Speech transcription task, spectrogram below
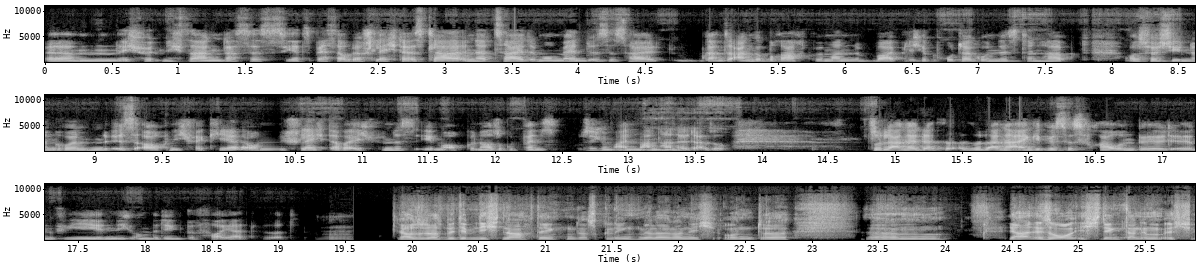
Ähm, ich würde nicht sagen, dass es jetzt besser oder schlechter ist. Klar, in der Zeit im Moment ist es halt ganz angebracht, wenn man eine weibliche Protagonistin hat, aus verschiedenen Gründen, ist auch nicht verkehrt, auch nicht schlecht, aber ich finde es eben auch genauso gut, wenn es sich um einen Mann handelt. Also solange das, solange ein gewisses Frauenbild irgendwie nicht unbedingt befeuert wird. Ja, also das mit dem Nicht-Nachdenken, das gelingt mir leider nicht. Und äh, ähm, ja, also ich denke dann, im, ich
